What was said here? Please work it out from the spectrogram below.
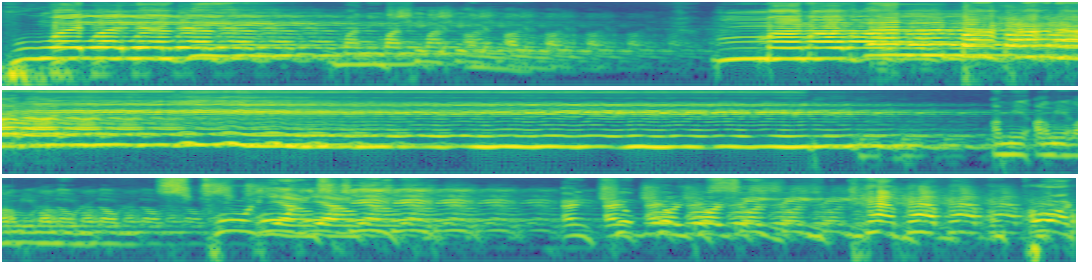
هو الذي মানে সেই আল্লাহ مرض البحرين আমি আমি আল্লাহ স্টোরি and he kept and brought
